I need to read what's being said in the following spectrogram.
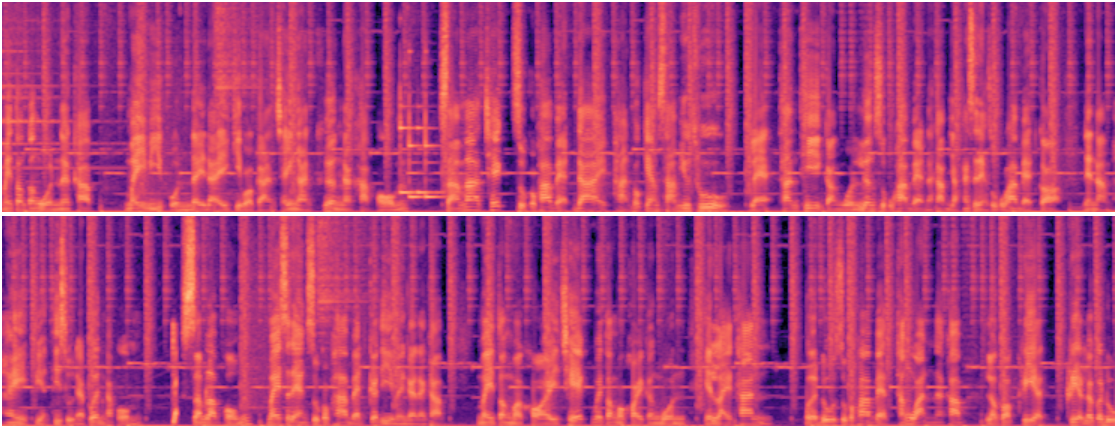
ไม่ต้องกังวลนะครับ ไม่มีผลใดๆเกี่ยวกับการใช้งานเครื่องนะครับผม สามารถเช็คสุขภาพแบตได้ผ่านโปรแกรม3 YouTube และท่านที่กังวลเรื่องสุขภาพแบตนะครับอยากให้แสดงสุขภาพแบตก็แนะนำให้เปลี่ยนที่ศูนย์ Apple ครับผมสำหรับผมไม่แสดงสุขภาพแบตก็ดีเหมือนกันนะครับไม่ต้องมาคอยเช็ค ไม่ต้องมาคอยกังวลเห็นหลายท่านเปิดดูสุขภาพแบตทั้งวันนะครับ แล้วก็เครียด เครียดแล้วก็ดู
